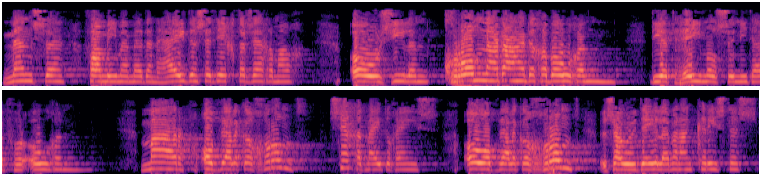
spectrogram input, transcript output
Mensen van wie men met een heidense dichter zeggen mag, o zielen, krom naar de aarde gebogen, die het hemelse niet hebt voor ogen. Maar op welke grond, zeg het mij toch eens, o op welke grond zou u deel hebben aan Christus?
